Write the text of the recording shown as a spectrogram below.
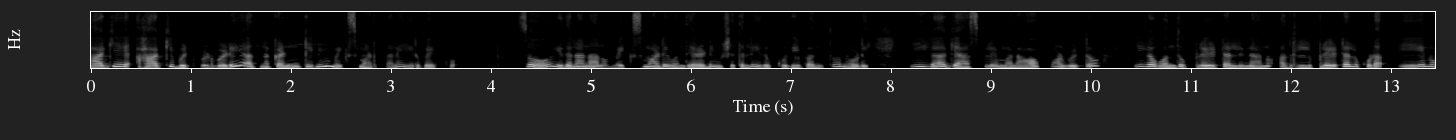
ಹಾಗೆ ಹಾಕಿ ಬಿಟ್ಬಿಡಬೇಡಿ ಅದನ್ನ ಕಂಟಿನ್ಯೂ ಮಿಕ್ಸ್ ಮಾಡ್ತಾನೆ ಇರಬೇಕು. ಸೊ ಇದನ್ನು ನಾನು ಮಿಕ್ಸ್ ಮಾಡಿ ಒಂದು ಎರಡು ನಿಮಿಷದಲ್ಲಿ ಇದು ಕುದಿ ಬಂತು ನೋಡಿ. ಈಗ ಗ್ಯಾಸ್ ಫ್ಲೇಮನ್ನು ಆಫ್ ಮಾಡಿಬಿಟ್ಟು ಈಗ ಒಂದು ಪ್ಲೇಟಲ್ಲಿ ನಾನು ಅದರಲ್ಲಿ ಪ್ಲೇಟಲ್ಲೂ ಕೂಡ ಏನು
